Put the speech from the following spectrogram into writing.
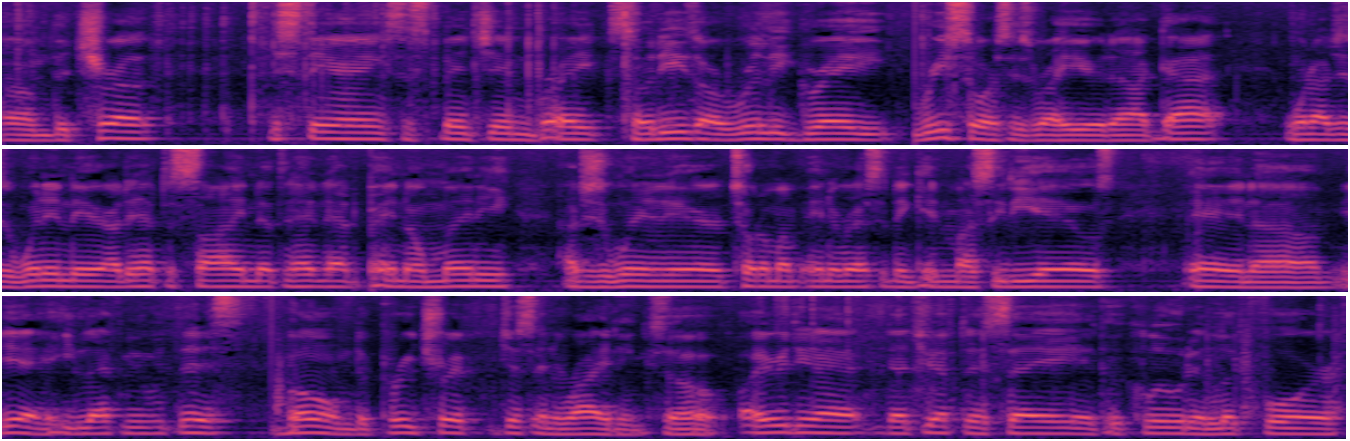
um, the truck, the steering, suspension, brakes. So these are really great resources right here that I got when I just went in there. I didn't have to sign nothing, I didn't have to pay no money. I just went in there, told him I'm interested in getting my CDLs. And um, yeah, he left me with this. Boom, the pre-trip just in writing. So everything that, that you have to say and conclude and look for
